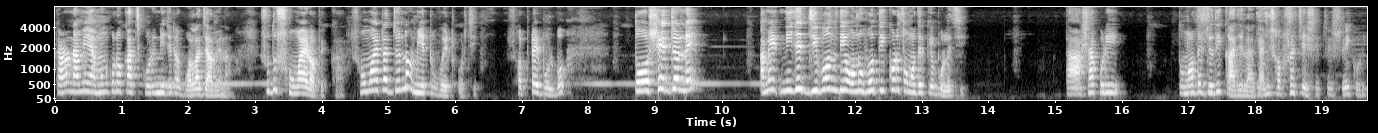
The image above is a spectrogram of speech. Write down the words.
কারণ আমি এমন কোনো কাজ করিনি যেটা বলা যাবে না। শুধু সময়ের অপেক্ষা। সময়টার জন্য আমি একটু ওয়েট করছি। সবটাই বলব। তো সে জন্যে আমি নিজের জীবন দিয়ে অনুভূতি করে তোমাদেরকে বলেছি। তা আশা করি তোমাদের যদি কাজে লাগে, আমি সবসময় চেষ্টা, চেষ্টাই করি।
